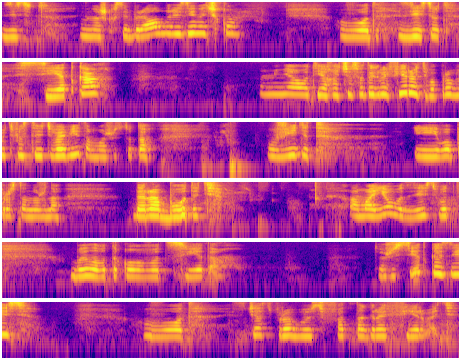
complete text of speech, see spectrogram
Здесь вот немножко собирала на резиночку. Вот здесь вот сетка. У меня вот я хочу сфотографировать и попробовать выставить в Авито. Может кто-то увидит. И его просто нужно доработать. А мое вот здесь вот было вот такого вот цвета. Тоже сетка здесь. Вот. Сейчас пробую сфотографировать.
